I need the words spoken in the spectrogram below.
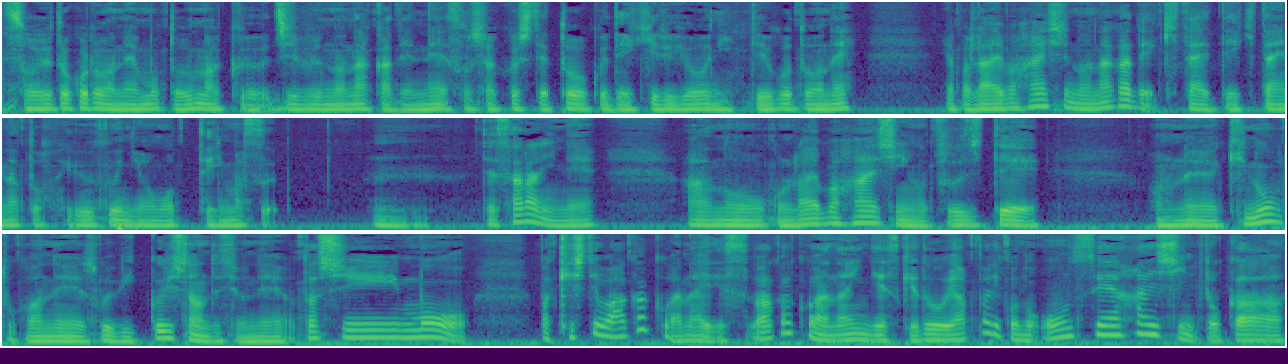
そういうところをねもっとうまく自分の中でね咀嚼してトークできるようにっていうことをねやっぱライブ配信の中で鍛えていきたいなというふうに思っています。うん、でさらにねあのこのライブ配信を通じてあのね昨日とかねすごいびっくりしたんですよね。私もまあ、決して若くはないです。若くはないんですけど、やっぱりこの音声配信とか、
